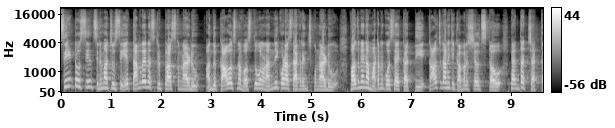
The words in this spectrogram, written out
సీన్ టు సీన్ సినిమా చూసి తనదైన స్క్రిప్ట్ రాసుకున్నాడు. అందుకు కావలసిన వస్తువులను అన్నీ కూడా సేకరించుకున్నాడు. పదునైన మటన్ కోసే కత్తి కాల్చడానికి కమర్షియల్ స్టవ్ పెద్ద చెక్క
